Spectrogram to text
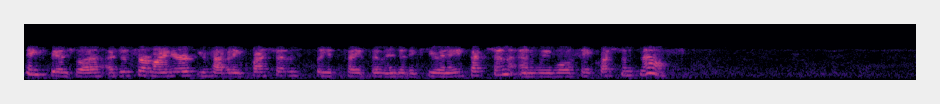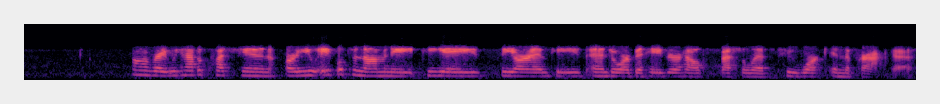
Thanks, Angela. Uh, Just a reminder, if you have any questions, please type them into the Q&A section, and we will take questions now. All right, we have a question. Are you able to nominate PAs, CRNPs, and/or behavioral health specialists who work in the practice?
